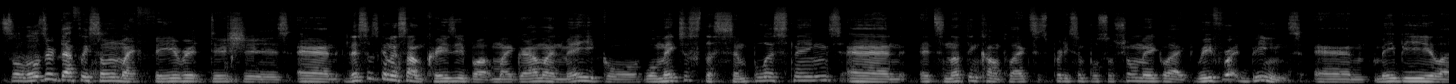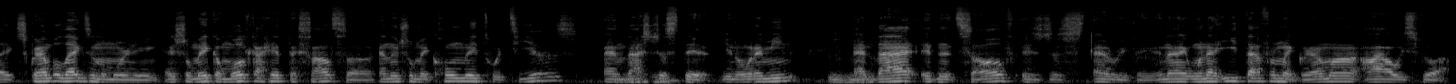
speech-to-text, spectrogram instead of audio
So those are definitely some of my favorite dishes, and this is gonna sound crazy, but my grandma in Mexico will make just the simplest things, and it's nothing complex. It's pretty simple. So she'll make like refried beans and maybe like scrambled eggs in the morning, and she'll make a molcajete salsa, and then she'll make homemade tortillas, and that's Mm. just it. You know what I mean? Mhm. and that in itself is just everything and i when i eat that from my grandma i always feel at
